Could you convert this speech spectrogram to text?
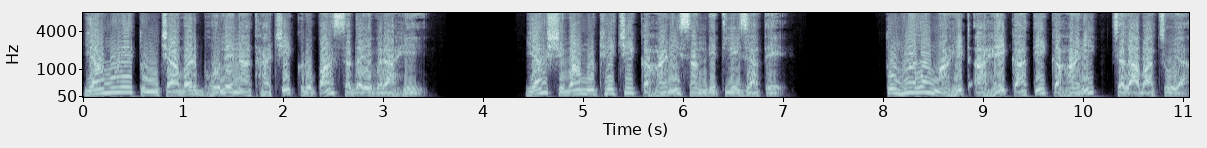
यामुळे तुमच्यावर भोलेनाथाची कृपा सदैव राहील. या शिवामुठीची कहाणी सांगितली जाते. तुम्हाला माहीत आहे का ती कहाणी? चला वाचूया.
